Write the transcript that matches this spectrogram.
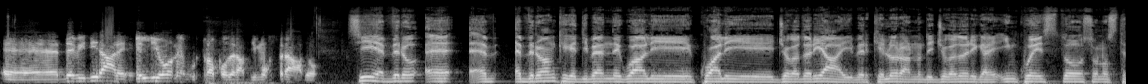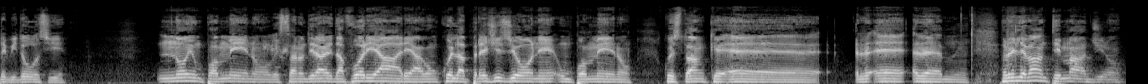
eh, devi tirare e Lione purtroppo te l'ha dimostrato. Sì, è vero, è, è, è vero anche che dipende quali, quali giocatori hai, perché loro hanno dei giocatori che in questo sono strepitosi. Noi un po' meno, che sanno tirare da fuori area con quella precisione, un po' meno. Questo anche è, è, è rilevante, immagino.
